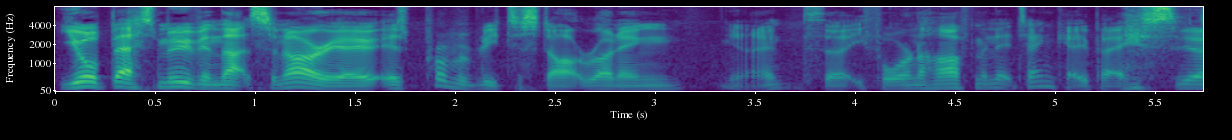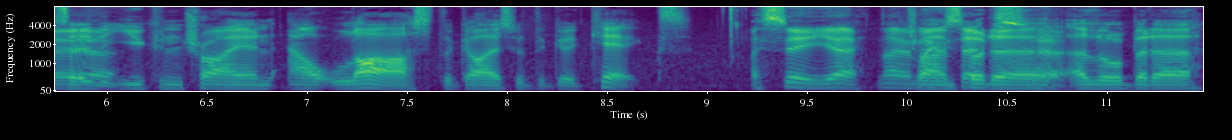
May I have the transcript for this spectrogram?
Your best move in that scenario is probably to start running, you know, 34 and a half minute 10k pace, Yeah, so yeah. that you can try and outlast the guys with the good kicks I see. Yeah. No, try and put a, yeah. a little bit of a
